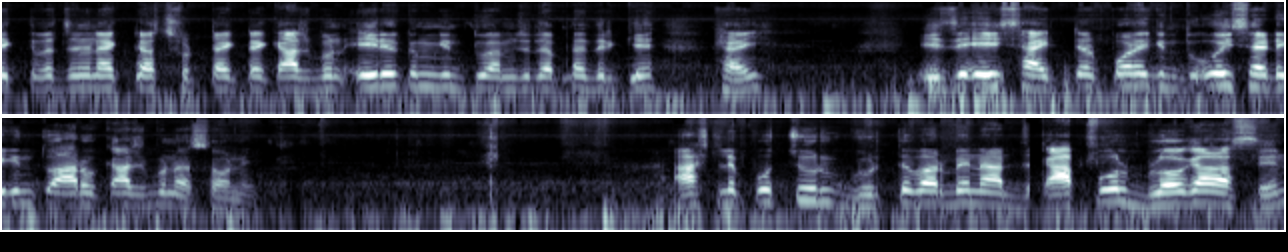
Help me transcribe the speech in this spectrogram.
দেখতে পাচ্ছেন, একটা ছোট্ট একটা কাশবন, এইরকম কিন্তু আমি যদি আপনাদেরকে খাই, এই যে এই সাইডটার পরে কিন্তু ওই সাইডে কিন্তু আরও কাশবন আছে অনেক। আসলে প্রচুর ঘুরতে পারবেন। আর কাপল ব্লগার আছেন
